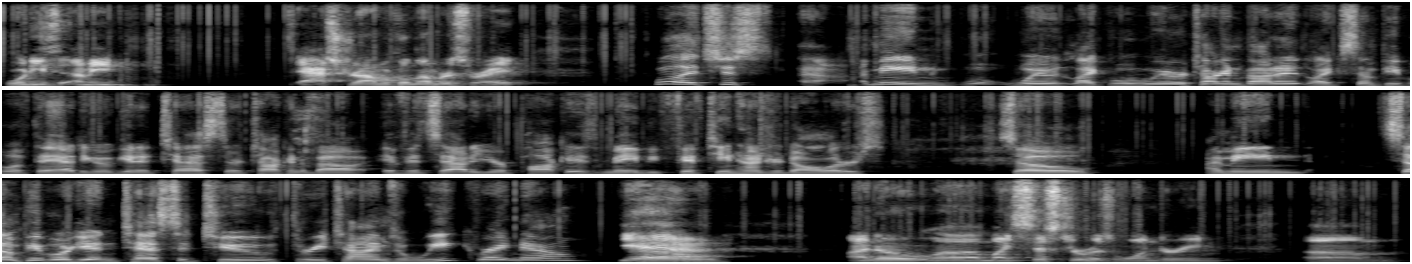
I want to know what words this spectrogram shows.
What do you think? I mean, astronomical numbers, right? Well, it's just, I mean, we like when we were talking about it, like some people, if they had to go get a test, they're talking about if it's out of your pocket, maybe fifteen hundred dollars. So, I mean, some people are getting tested two, three times a week right now. Yeah, so, I know. Uh, my sister was wondering. Um,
